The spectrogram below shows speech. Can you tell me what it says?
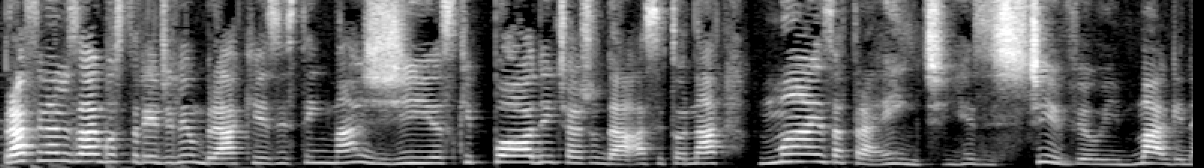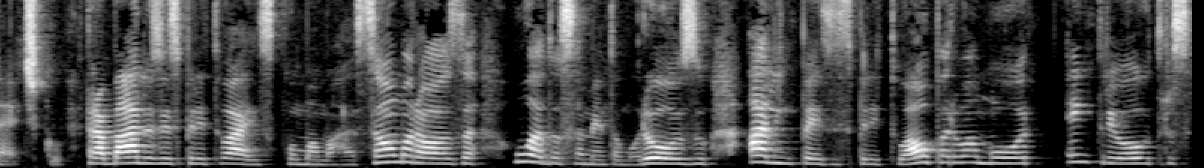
Para finalizar, eu gostaria de lembrar que existem magias que podem te ajudar a se tornar mais atraente, irresistível e magnético. Trabalhos espirituais como a amarração amorosa, o adoçamento amoroso, a limpeza espiritual para o amor, entre outros,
